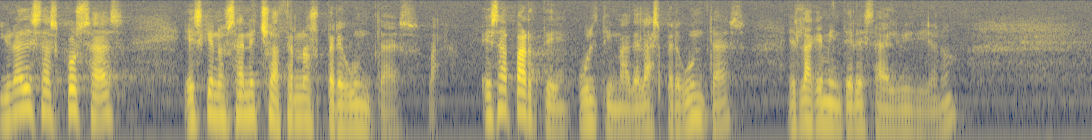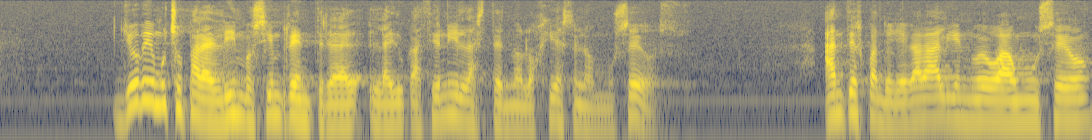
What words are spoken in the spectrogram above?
Y una de esas cosas es que nos han hecho hacernos preguntas. esa parte última de las preguntas es la que me interesa del vídeo. Yo veo mucho paralelismo siempre entre la educación y las tecnologías en los museos. Antes, cuando llegaba alguien nuevo a un museo,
